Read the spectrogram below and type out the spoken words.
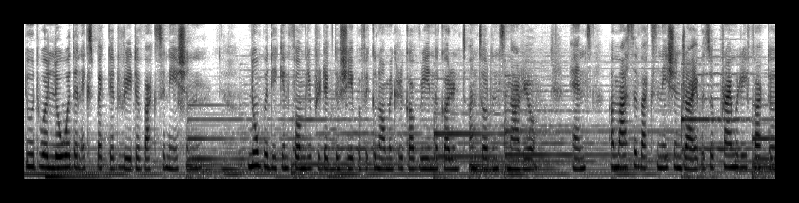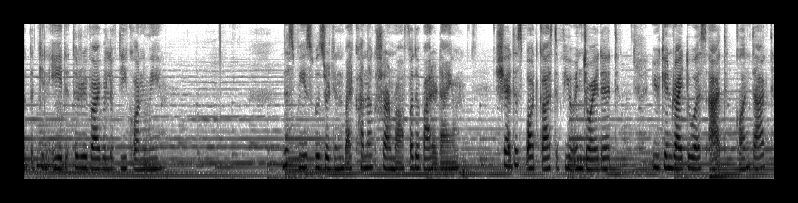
due to a lower than expected rate of vaccination. Nobody can firmly predict the shape of economic recovery in the current uncertain scenario. Hence, a massive vaccination drive is a primary factor that can aid the revival of the economy. This piece was written by Kanak Sharma for The Paradigm. Share this podcast if you enjoyed it. You can write to us at contact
